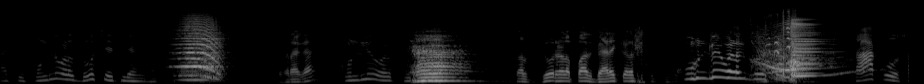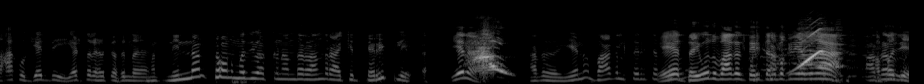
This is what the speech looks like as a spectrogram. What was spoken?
ಆಕಿ ಕುಂಡ್ಲಿ ಒಳಗ್ ದೋಸೆ ಐತ್ಲಿ ಹಂಗಾರ. ಇದ್ರಾಗ ಕುಂಡ್ಲಿ ಒಳಗ್ ಸ್ವಲ್ಪ ಜೋರ್ ಹೇಳಪ್ಪ ಅದು ಬ್ಯಾರೆ ಕೇಳತ್ತ ಕುಂಡ್ಲಿ ಒಳಗ್ ದೋಸೆ. ಸಾಕು ಸಾಕು ಗೆದ್ದಿ. ಎಷ್ಟ್ ಸಲ ಹೇಳ್ತದನ್ನ ಮತ್ ನಿನ್ನಂತವನ್ ಮದುವೆ ಅಕ್ಕನ ಅಂದರ ಅಂದ್ರ ಆಕಿ ತೆರಿತ್ಲಿ. ಏನ? ಅದು ಏನೋ ಬಾಗಿಲು ತೆರಿತ ಏ ದೈವದ ಬಾಗಲ್ ತೆರಿ ತರ್ಬೇಕ್ರಿ ಅದನ್ನ. ಅಪ್ಪಾಜಿ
